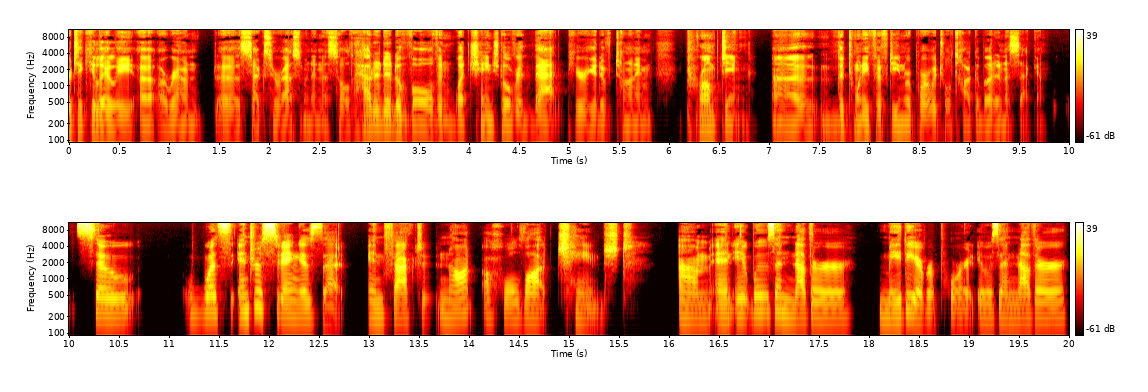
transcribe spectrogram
particularly uh, around uh, sex harassment and assault, how did it evolve and what changed over that period of time, prompting uh, the 2015 report, which we'll talk about in a second? So, what's interesting is that in fact, not a whole lot changed. Um, and it was another media report. It was another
